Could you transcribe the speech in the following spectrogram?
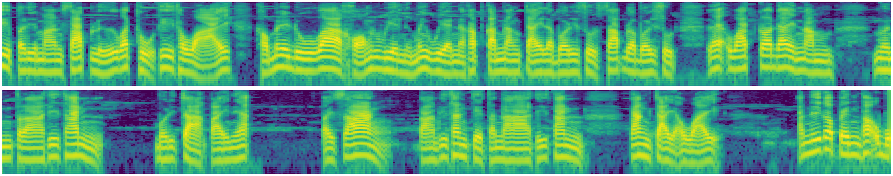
ที่ปริมาณทรัพย์ หรือวัตถุที่ถวาย เขาไม่ได้ดูว่าของเวียนหรือไม่เวียนนะครับกำลังใจเราบริสุทธิ์ทรัพย์เราบริสุทธิ์ และวัดก็ได้นำเงินตราที่ท่านบริจาคไปเนี้ย ไปสร้างตามที่ท่านเจตนาที่ท่านตั้งใจเอาไว้ อันนี้ก็เป็นพระอุโบ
